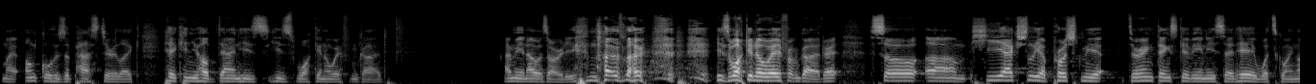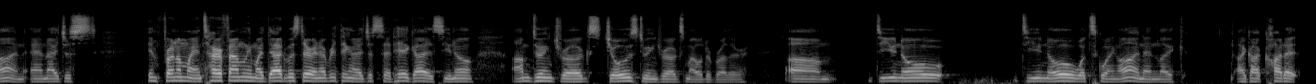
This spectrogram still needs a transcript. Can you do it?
my uncle, who's a pastor, like, "Hey, can you help Dan? He's he's walking away from God." I mean, I was already he's walking away from God, right? So um, he actually approached me during Thanksgiving and he said, "Hey, what's going on?" And I just, in front of my entire family, my dad was there and everything, and I just said, "Hey guys, you know, I'm doing drugs. Joe's doing drugs, my older brother. Um, do you know? Do you know what's going on?" And like, I got caught at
